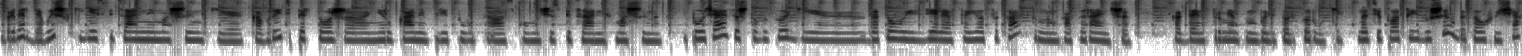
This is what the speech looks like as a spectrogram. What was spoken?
Например, для вышивки есть специальные машинки, ковры теперь тоже не руками плетут, а с помощью специальных машинок. И получается, что в итоге готовое изделие остается кастомным, как и раньше, когда инструментом были только руки. Но теплоты и души в готовых вещах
